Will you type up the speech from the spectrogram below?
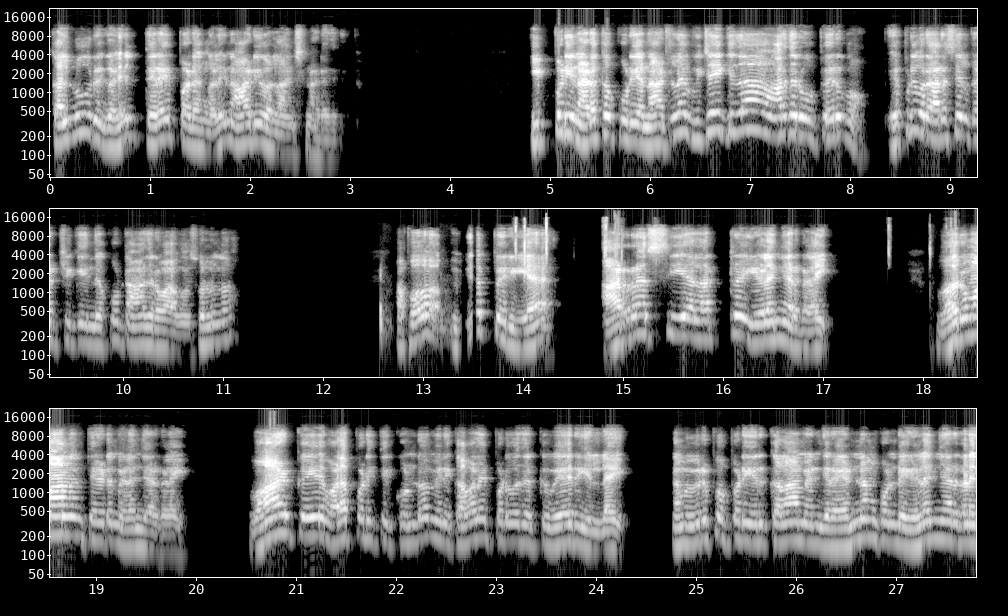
கல்லூரிகளில் திரைப்படங்களின் ஆடியோ லான்ச் நடக்குது. இப்படி நடக்கக்கூடிய நாட்டில் விஜய்க்கு தான் ஆதரவு பெருகும். எப்படி ஒரு அரசியல் கட்சிக்கு இந்த கூட்டம் ஆதரவாகும் சொல்லுங்க. அப்போ மிகப்பெரிய அரசியலற்ற இளைஞர்களை வருமானம் தேடும் இளைஞர்களை வாழ்க்கையை வளப்படுத்தி கொண்டோம். இனி கவலைப்படுவதற்கு வேறு இல்லை. நம்ம விருப்பப்படி இருக்கலாம் என்கிற எண்ணம் கொண்ட இளைஞர்களை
